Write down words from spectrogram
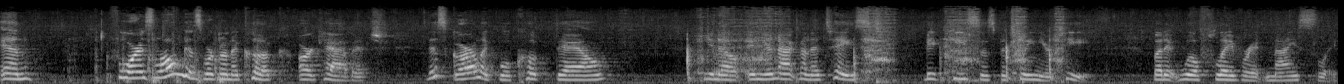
And for as long as we're going to cook our cabbage, this garlic will cook down, you know, and you're not going to taste big pieces between your teeth, but it will flavor it nicely.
